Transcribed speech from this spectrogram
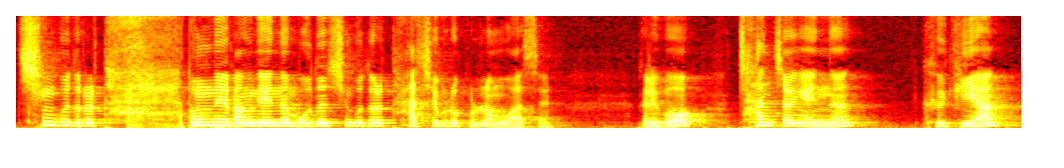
친구들을 다 동네 방네에 있는 모든 친구들을 다 집으로 불러 모았어요. 그리고 찬정에 있는 그 귀한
